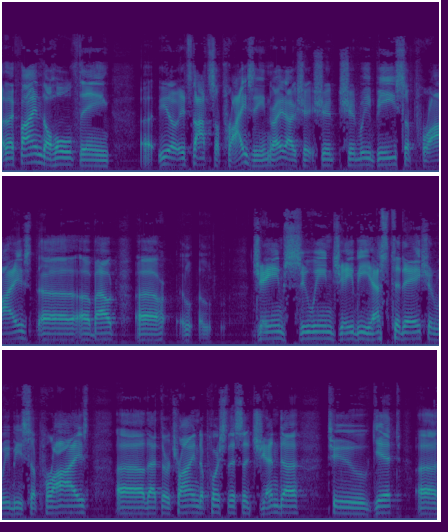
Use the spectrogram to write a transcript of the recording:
I find the whole thing uh, you know, it's not surprising, right? I should should should we be surprised uh, about uh, James suing JBS today? Should we be surprised uh, that they're trying to push this agenda to get uh,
